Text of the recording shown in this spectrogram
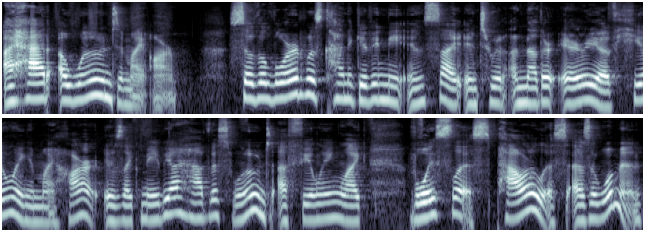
I had a wound in my arm. So the Lord was kind of giving me insight into an, another area of healing in my heart. Is like maybe I have this wound of feeling like voiceless, powerless as a woman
